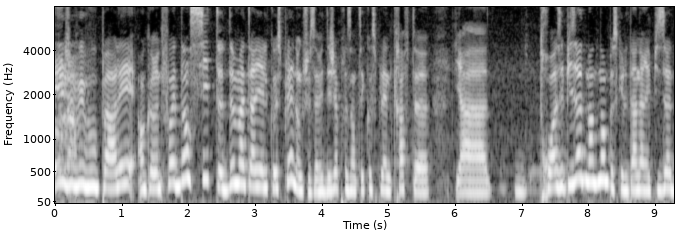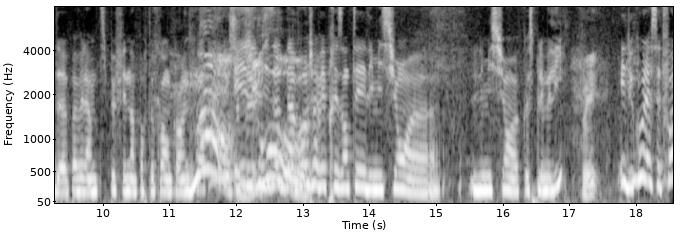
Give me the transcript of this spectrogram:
Et je vais vous parler encore une fois d'un site de matériel cosplay. Donc je vous avais déjà présenté Cosplay and Craft euh, il y a trois épisodes maintenant parce que le dernier épisode euh, Pavel a un petit peu fait n'importe quoi encore une fois. Non, c'est Et l'épisode d'avant j'avais présenté l'émission euh, l'émission euh, Cosplay Molly. Oui. Et du coup, là, cette fois,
